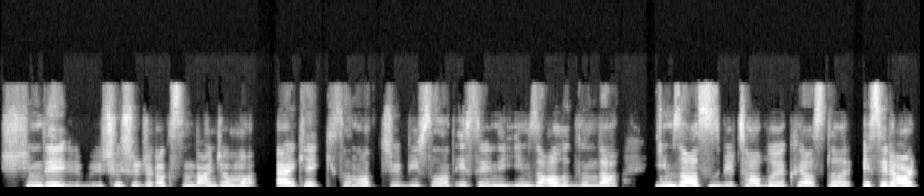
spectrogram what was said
Şimdi şaşıracaksın bence ama erkek sanatçı bir sanat eserini imzaladığında imzasız bir tabloya kıyasla eseri art,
